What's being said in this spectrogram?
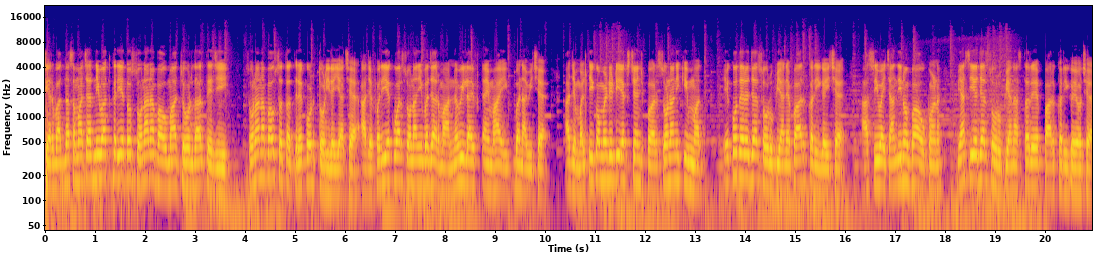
ત્યારબાદના સમાચારની વાત કરીએ તો સોનાના ભાવમાં જોરદાર તેજી સોનાના ભાવ સતત રેકોર્ડ તોડી રહ્યા છે. આજે ફરી એકવાર સોનાની બજારમાં નવી લાઈફ ટાઈમ હાઈ બનાવી છે. આજે મલ્ટી કોમોડિટી એક્સચેન્જ પર સોનાની કિંમત એકોતેર હજાર સો રૂપિયાને પાર કરી ગઈ છે. આ સિવાય ચાંદીનો ભાવ પણ બ્યાસી હજાર સો રૂપિયાના સ્તરે પાર કરી ગયો છે.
